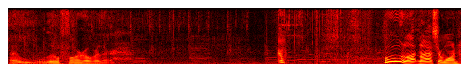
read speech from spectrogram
Oh, a little far over there. Ooh, a lot nicer one.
